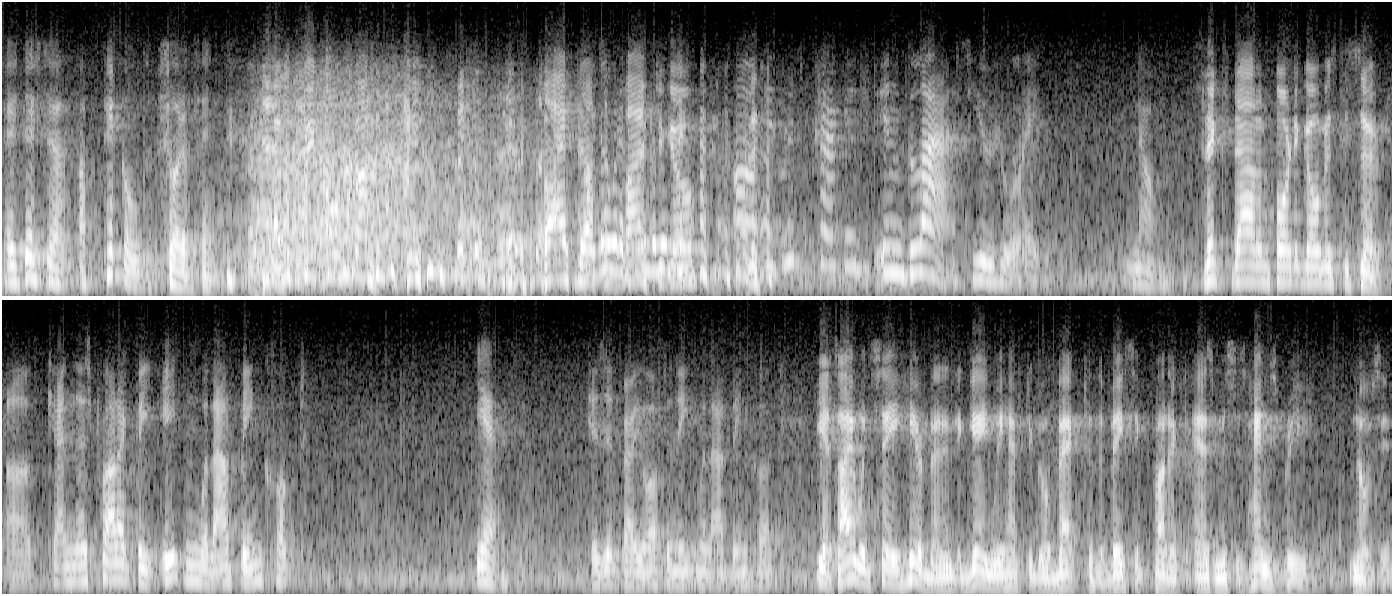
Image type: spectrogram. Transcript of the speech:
Is this a, a pickled sort of thing? A pickle sort of thing. Five down that what and a five to go. Uh, is this packaged in glass usually? No. Six down and four to go, Mr. Cerf. Uh, can this product be eaten without being cooked? Yes. Is it very often eaten without being cooked? Yes, I would say here, Bennett, again, we have to go back to the basic product as Mrs. Hansbury knows it.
